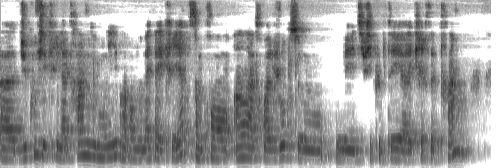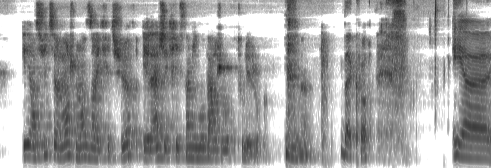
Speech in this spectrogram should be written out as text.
Euh, du coup, j'écris la trame de mon livre avant de me mettre à écrire. Ça me prend un à trois jours selon mes difficultés à écrire cette trame. Et ensuite seulement, je me lance dans l'écriture. Et là, j'écris 5000 mots par jour, tous les jours. D'accord. Et, euh,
